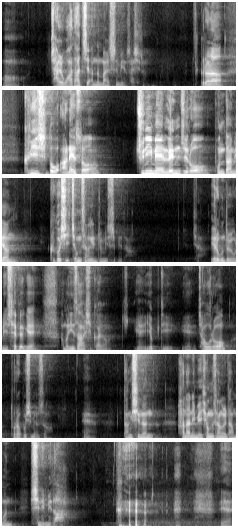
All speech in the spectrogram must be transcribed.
어, 잘 와닿지 않는 말씀이에요, 사실은. 그러나 그리스도 안에서 주님의 렌즈로 본다면 그것이 정상일 줄 믿습니다. 여러분들 우리 새벽에 한번 인사하실까요? 예, 옆뒤 예, 좌우로 돌아보시면서 예, 당신은 하나님의 형상을 담은 신입니다. 예.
